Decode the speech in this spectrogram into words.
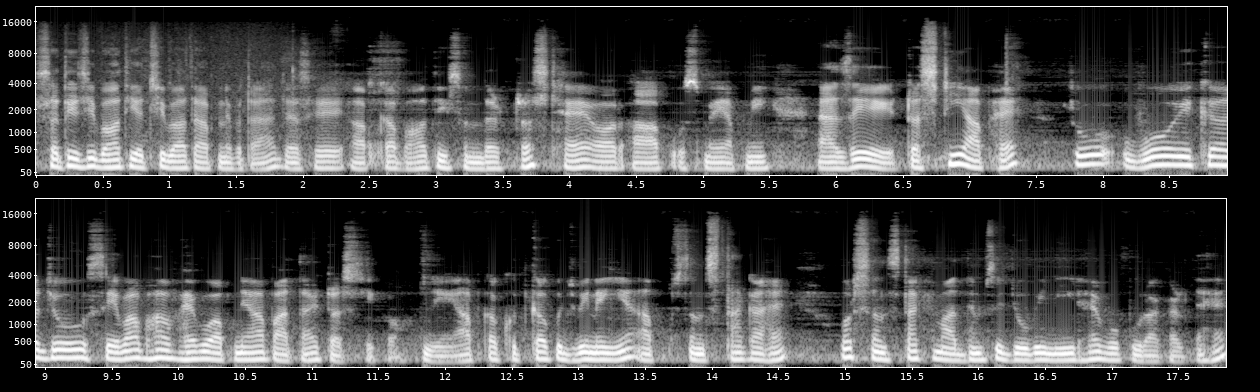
सतीश जी, बहुत ही अच्छी बात आपने बताया। जैसे आपका बहुत ही सुंदर ट्रस्ट है और आप उसमें अपनी एज ए ट्रस्टी आप है तो वो एक जो सेवा भाव है, वो अपने आप आता है ट्रस्टी को। जी, आपका खुद का कुछ भी नहीं है, आप संस्था का है और संस्था के माध्यम से जो भी नीड है, वो पूरा करते हैं।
